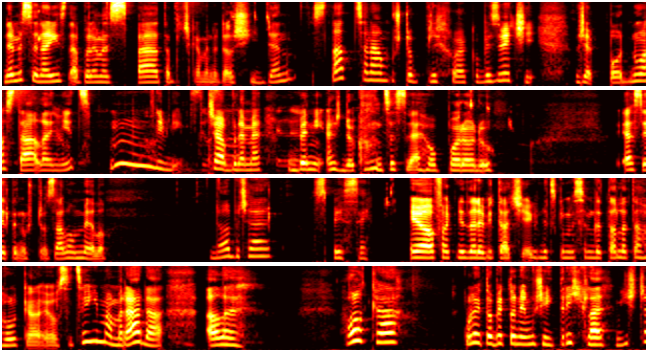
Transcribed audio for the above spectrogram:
Jdeme se najíst a budeme spát a počkáme na další den. Snad se nám už to břicho jakoby zvětší. Že po dnu a stále nic. Hmm, divný. Třeba budeme hubený až do konce svého porodu. Jasně, ten už to zalomil. Dobře, spí si. Jo, fakt mě tady vytáčí, jak vždycky myslím, jde tahle ta holka, jo. Sice jí mám ráda, ale... Holka, kvůli tobě to nemůže jít rychle, víš co?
